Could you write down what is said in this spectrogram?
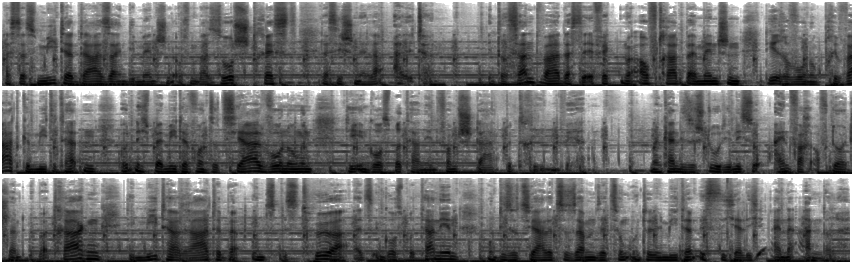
dass das Mieterdasein die Menschen offenbar so stresst, dass sie schneller altern. Interessant war, dass der Effekt nur auftrat bei Menschen, die ihre Wohnung privat gemietet hatten und nicht bei Mietern von Sozialwohnungen, die in Großbritannien vom Staat betrieben werden. Man kann diese Studie nicht so einfach auf Deutschland übertragen. Die Mieterrate bei uns ist höher als in Großbritannien und die soziale Zusammensetzung unter den Mietern ist sicherlich eine andere.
